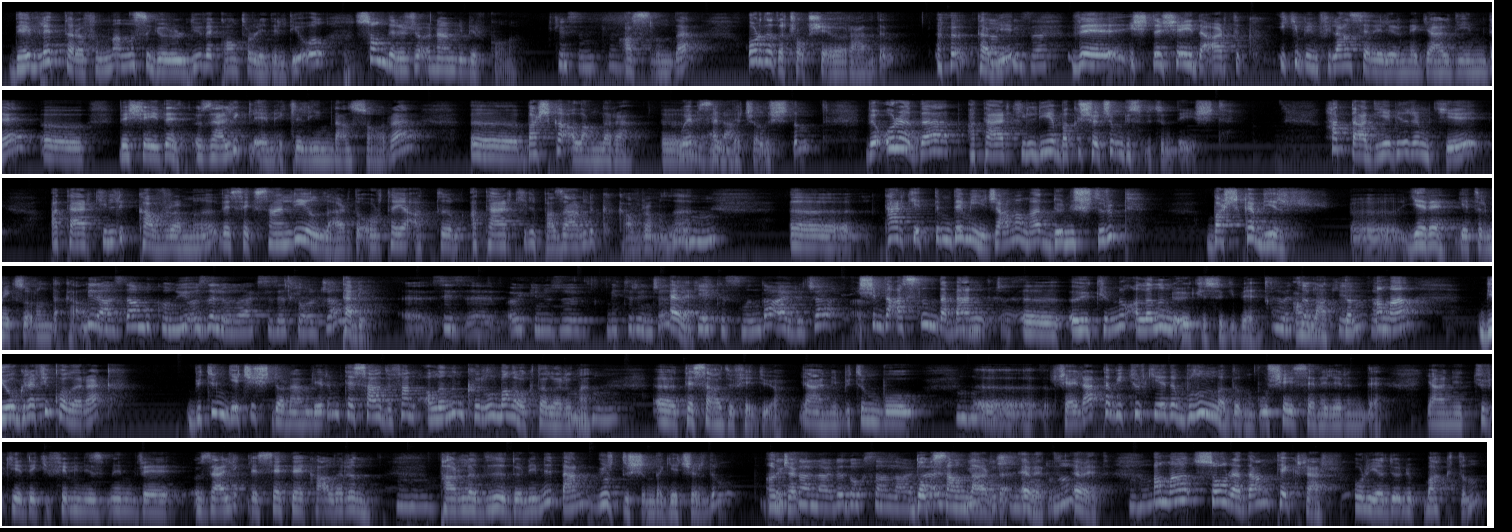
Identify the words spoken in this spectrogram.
devlet tarafından nasıl görüldüğü ve kontrol edildiği o son derece önemli bir konu Kesinlikle. aslında. Orada da çok şey öğrendim. tabii. Çok güzel. Ve işte şeyde artık 2000 filan senelerine geldiğimde e, ve şeyde özellikle emekliliğimden sonra e, başka alanlara e, Web elimde çalıştım. Ve orada ataerkilliğe bakış açım büsbütün değişti. Hatta diyebilirim ki ataerkillik kavramı ve 80'li yıllarda ortaya attığım ataerkil pazarlık kavramını Hı hı. E, terk ettim demeyeceğim ama dönüştürüp başka bir e, yere getirmek zorunda kaldım. Birazdan bu konuyu özel olarak size soracağım. Tabii. Ee, Siz e, öykünüzü bitirince Evet. Türkiye kısmında ayrıca e, Şimdi aslında ben Anlatacağız. e, öykümü alanın öyküsü gibi Evet, tabii ki, anlattım tabii. ama biyografik olarak bütün geçiş dönemlerim tesadüfen alanın kırılma noktalarına Hı hı. E, tesadüf ediyor. Yani bütün bu e, şeyler tabii Türkiye'de bulunmadım bu şey senelerinde. Yani Türkiye'deki feminizmin ve özellikle STK'ların parladığı dönemi ben yurt dışında geçirdim. Ancak 80'lerde 90'larda 90'larda yurt dışında evet oldunuz. evet. Hı hı. Ama sonradan tekrar oraya dönüp baktım.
